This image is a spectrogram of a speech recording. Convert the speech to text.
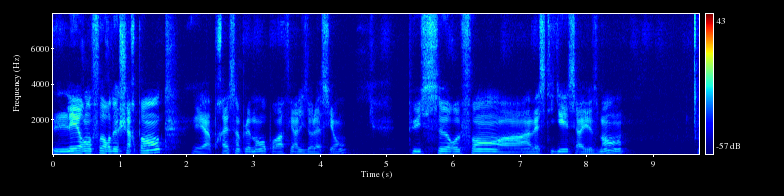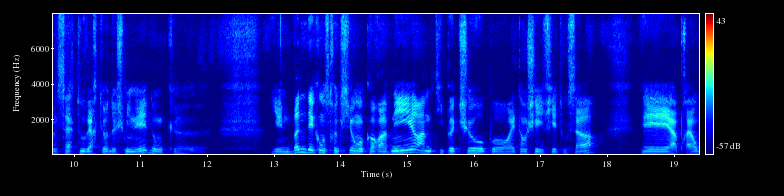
les renforts de charpente, et après simplement on pourra faire l'isolation. Puis ce refend à investiguer sérieusement. Hein. Cette ouverture de cheminée, donc euh, il y a une bonne déconstruction encore à venir, un petit peu de chaud pour étanchéifier tout ça. Et après, on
